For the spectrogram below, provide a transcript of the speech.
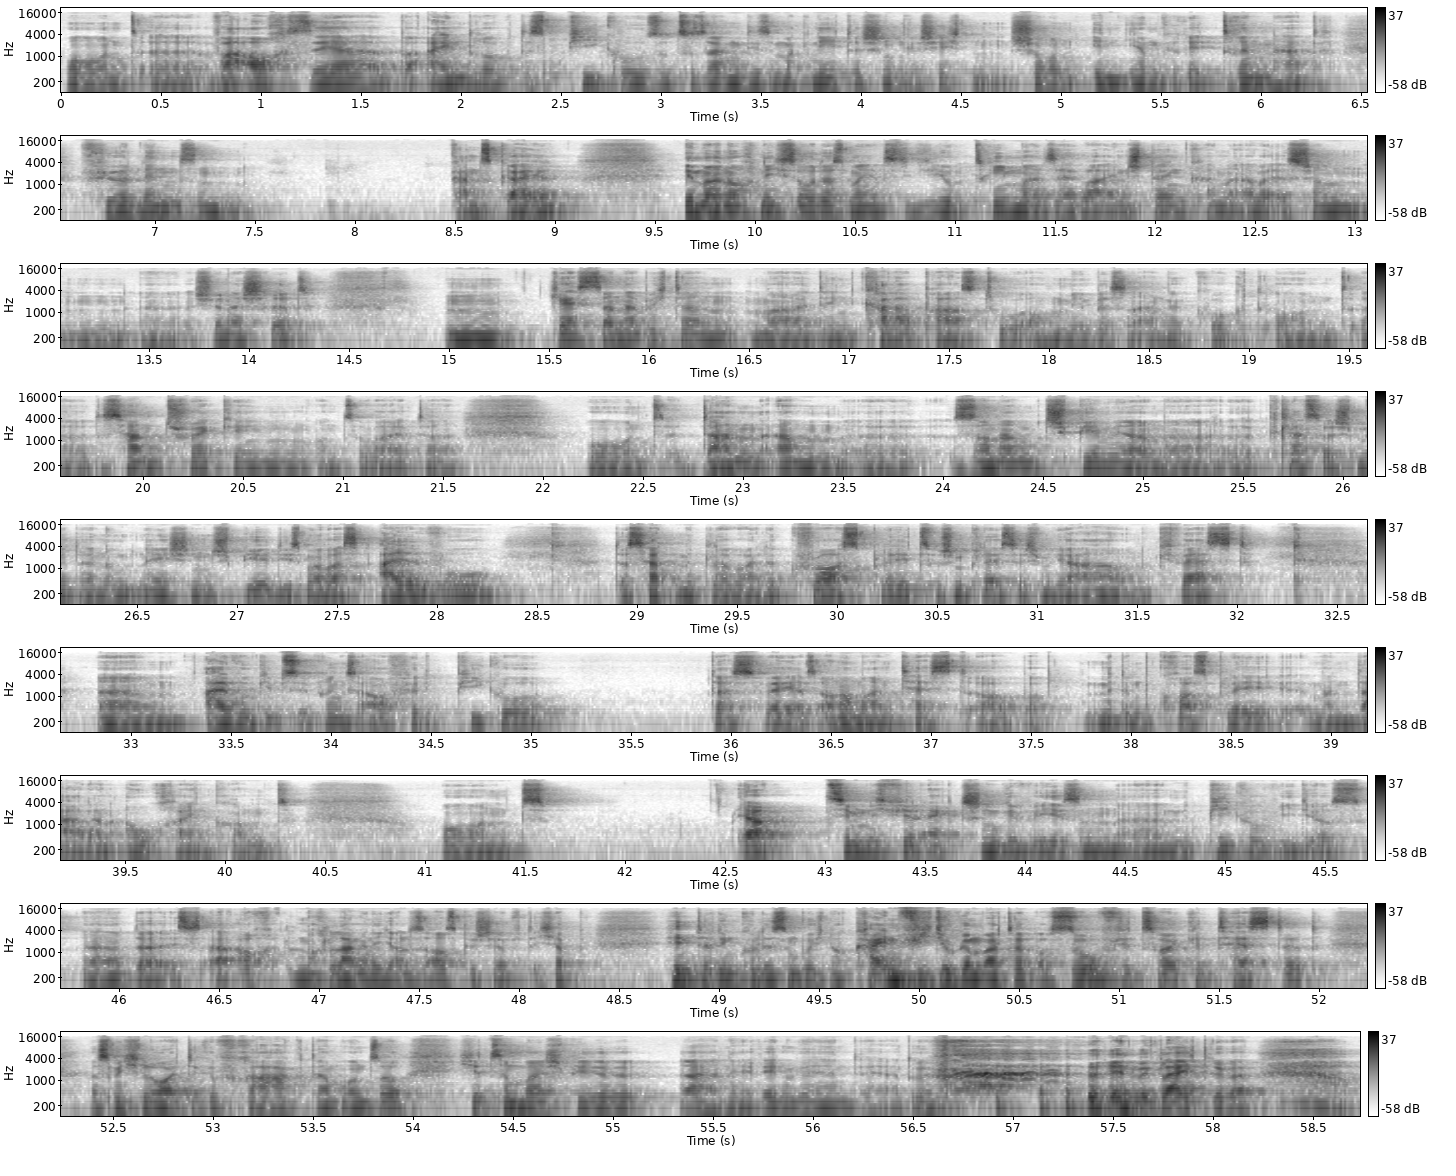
und äh, war auch sehr beeindruckt, dass Pico sozusagen diese magnetischen Geschichten schon in ihrem Gerät drin hat für Linsen. Ganz geil. Immer noch nicht so, dass man jetzt die Dioptrien mal selber einstellen kann, aber ist schon ein äh, schöner Schritt. Mhm. Gestern habe ich dann mal den Color Pass Tour auch mir ein bisschen angeguckt und äh, das Handtracking und so weiter. Und dann am äh, Sonnabend spielen wir immer äh, klassisch mit der Noob Nation ein Spiel. Diesmal war es Alvo. Das hat mittlerweile Crossplay zwischen PlayStation VR und Quest. Ähm, Alvo gibt es übrigens auch für die Pico. Das wäre jetzt auch nochmal ein Test, ob, ob mit dem Crossplay man da dann auch reinkommt. Und ja, ziemlich viel Action gewesen äh, mit Pico-Videos. Ja, da ist äh, auch noch lange nicht alles ausgeschöpft. Ich habe hinter den Kulissen, wo ich noch kein Video gemacht habe, auch so viel Zeug getestet, was mich Leute gefragt haben und so. Hier zum Beispiel, ah, nee, reden wir hinterher drüber. reden wir gleich drüber.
